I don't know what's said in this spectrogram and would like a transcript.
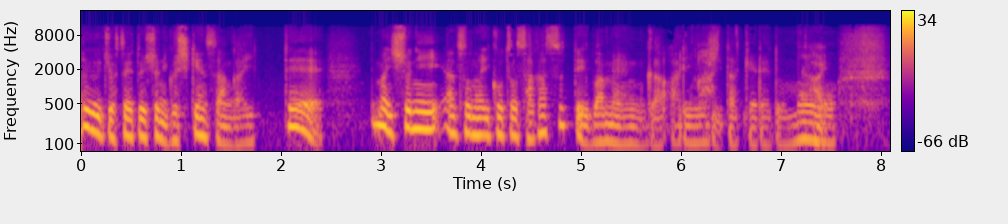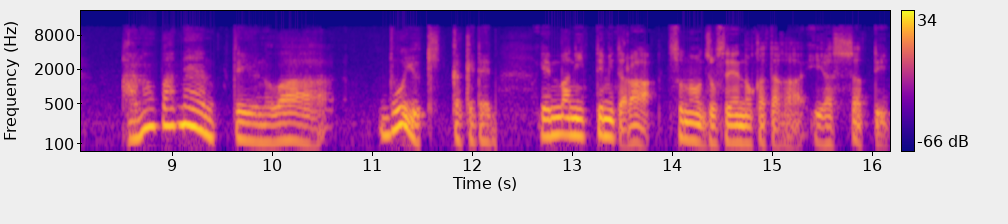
る女性と一緒に具志堅さんが行って、まあ、一緒にその遺骨を探すっていう場面がありましたけれども、はい。はい、あの場面っていうのは、どういうきっかけで？現場に行ってみたら、その女性の方がいらっしゃって、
